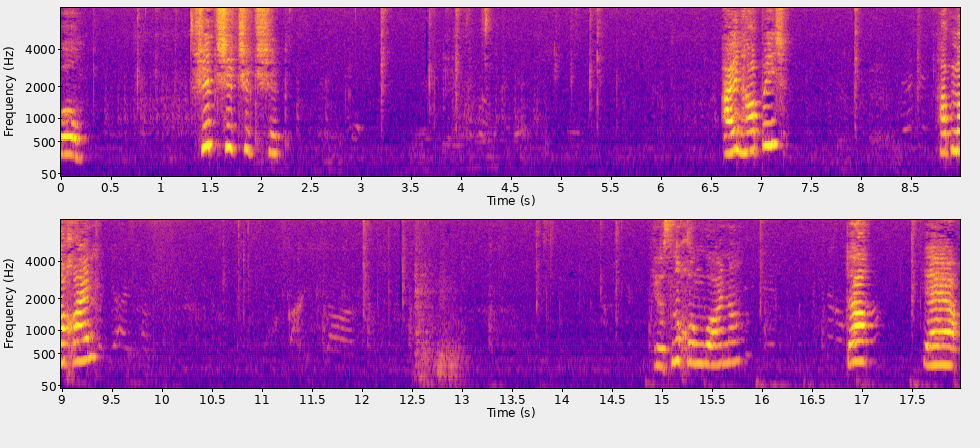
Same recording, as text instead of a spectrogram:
Wow. Shit, shit, shit, shit. Einen hab ich. Hab noch einen. Hier ist noch irgendwo einer. Da. Ja, ja.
